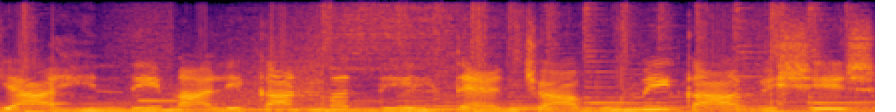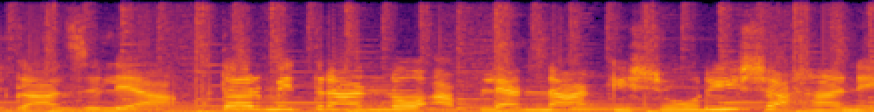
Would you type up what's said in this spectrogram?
या हिंदी मालिकांमधील त्यांच्या भूमिका विशेष गाजल्या. तर मित्रांनो आपल्यांना किशोरी शहाणे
